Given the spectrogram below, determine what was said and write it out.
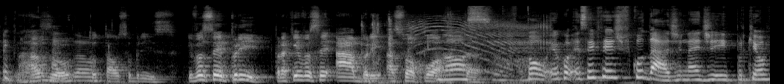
Arrasou, Arrasou, total sobre isso. E você, Pri, para quem você abre a sua porta? Nossa. Bom, eu, eu sempre tenho dificuldade, né, de porque eu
